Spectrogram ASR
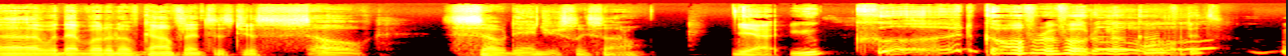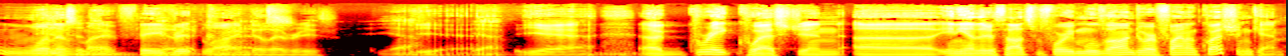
uh, with that vote of no confidence is just so so dangerously subtle. Yeah, you could call for a vote of no confidence. One Into of my the favorite line deliveries. Yeah, yeah, yeah. yeah. A great question. Uh, any other thoughts before we move on to our final question, Ken?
